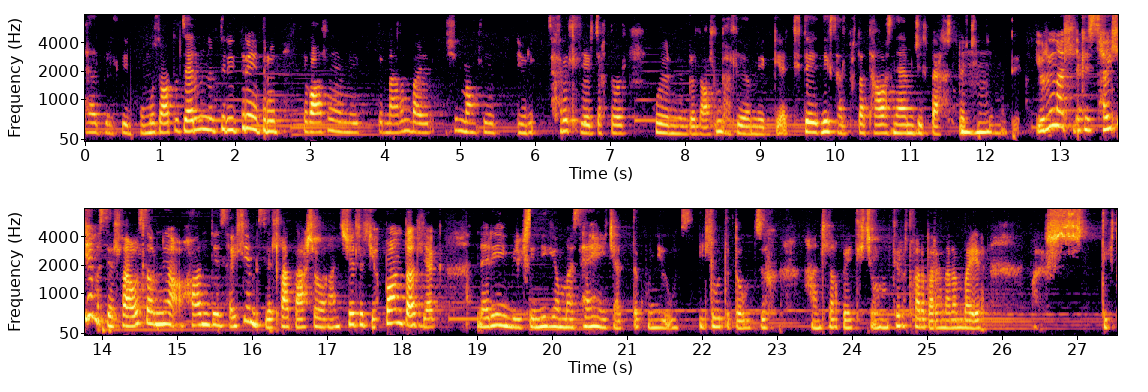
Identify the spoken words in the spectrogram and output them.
тайлбарлалт хүмүүс одоо зарим нь тэр идрээ идрүүд яг олон юм тэр наран баяр шинэ Монголын захирал ярьж байхдаа бол хүн ер нь ингээл олон талын юмыг яа. Гэтэ нэг салбартаа 5-аас 8 жил байх хэрэгтэй ч гэдэг юм уу те. Ер нь бол соёлын бас ялгаа, улс орны хоорондын соёлын бас ялгаа бааш байгаа. Жишээлбэл Японд бол яг нарийн мэрэгчлээ нэг юмаа сайн хийж чаддаг хүний илүү одоо үзэх хандлага байдаг ч юм. Тэр утгаараа баг Наранбаяр тэгж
